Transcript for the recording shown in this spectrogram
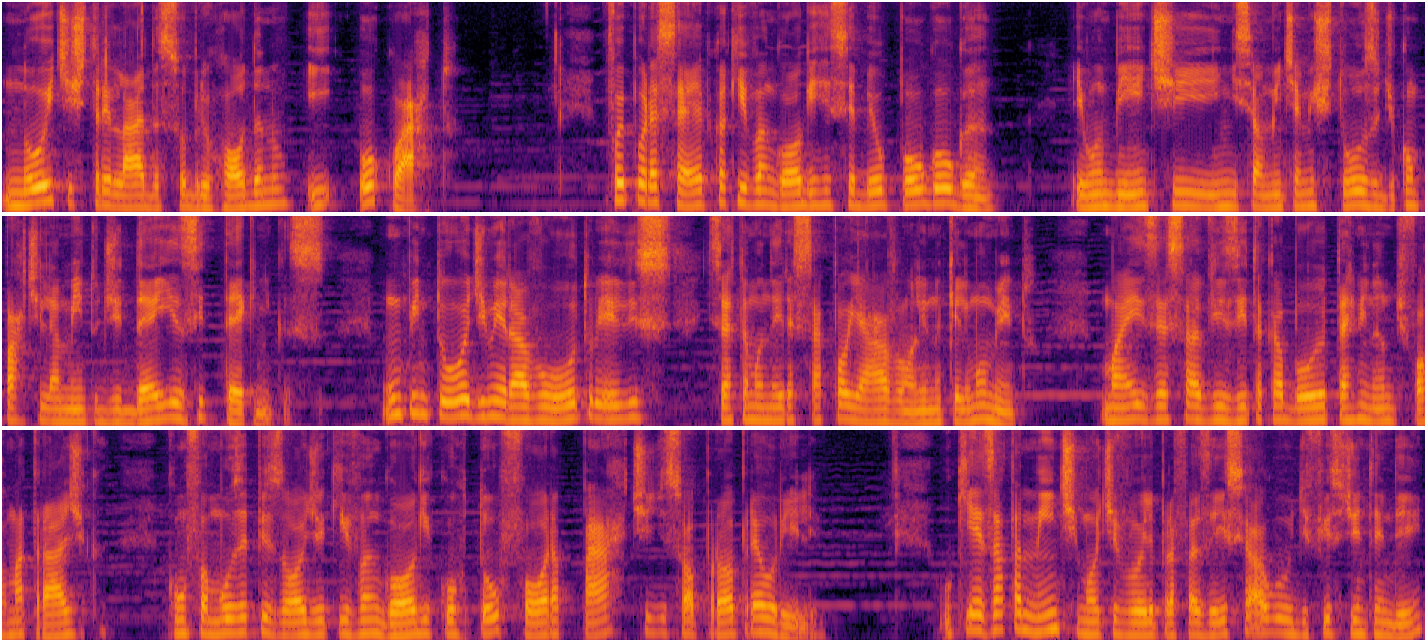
Noite Estrelada sobre o Ródano e O Quarto. Foi por essa época que Van Gogh recebeu Paul Gauguin, em um ambiente inicialmente amistoso de compartilhamento de ideias e técnicas. Um pintor admirava o outro e eles, de certa maneira, se apoiavam ali naquele momento. Mas essa visita acabou terminando de forma trágica, com o famoso episódio em que Van Gogh cortou fora parte de sua própria orelha. O que exatamente motivou ele para fazer isso é algo difícil de entender,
